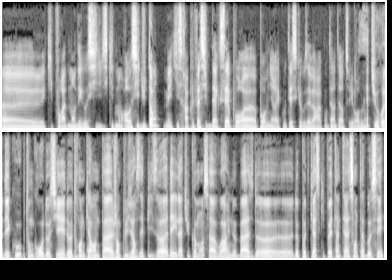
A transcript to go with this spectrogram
euh, qui pourra demander aussi, ce qui demandera aussi du temps, mais qui sera plus facile d'accès pour euh, pour venir écouter ce que vous avez raconté à l'intérieur de ce livre blanc. Et tu redécoupes ton gros dossier de 30-40 pages en plusieurs épisodes, et là tu commences à avoir une base de de podcasts qui peut être intéressante à bosser.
